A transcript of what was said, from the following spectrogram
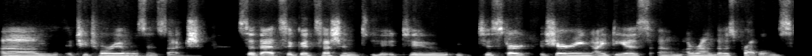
um, tutorials and such. So that's a good session to, to, to start sharing ideas um, around those problems.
